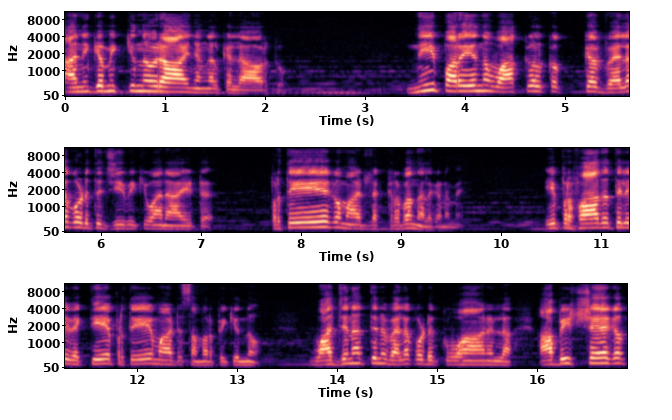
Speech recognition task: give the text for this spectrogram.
അനുഗമിക്കുന്നവരായ ഞങ്ങൾക്കെല്ലാവർക്കും നീ പറയുന്ന വാക്കുകൾക്കൊക്കെ വില കൊടുത്ത് ജീവിക്കുവാനായിട്ട് പ്രത്യേകമായിട്ടുള്ള കൃപ നൽകണമേ. ഈ പ്രഭാതത്തിൽ വ്യക്തിയെ പ്രത്യേകമായിട്ട് സമർപ്പിക്കുന്നു. വചനത്തിന് വില കൊടുക്കുവാനുള്ള അഭിഷേകം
